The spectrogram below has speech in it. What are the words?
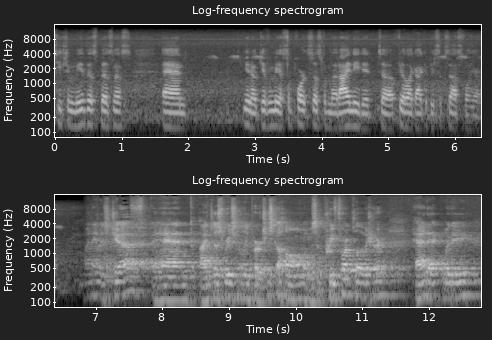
teaching me this business and you know giving me a support system that I needed to feel like I could be successful here. My name is Jeff, and I just recently purchased a home. It was a pre-foreclosure, had equity,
